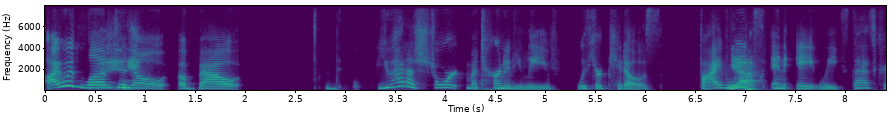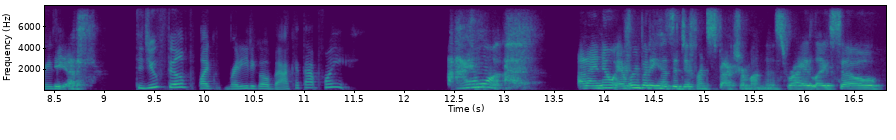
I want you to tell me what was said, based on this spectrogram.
I would love to know about you had a short maternity leave with your kiddos, five yeah. weeks and eight weeks. That's crazy. Yes. Did you feel like ready to go back at that point? I want, and I know everybody has a different spectrum on this, right? Like, so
